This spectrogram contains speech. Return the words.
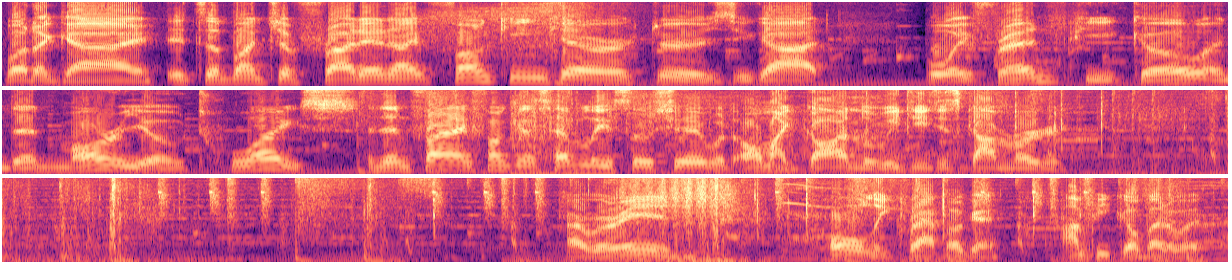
What a guy. It's a bunch of Friday Night Funkin' characters. You got Boyfriend, Pico, and then Mario twice. And then Friday Night Funkin' is heavily associated with... Oh my god, Luigi just got murdered. Alright, we're in. Holy crap, okay. I'm Pico, by the way.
